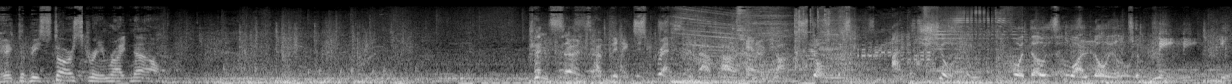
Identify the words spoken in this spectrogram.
hate to be Starscream right now. Concerns have been expressed about our Energon stolen. I'm sure, for those who are loyal to me, it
